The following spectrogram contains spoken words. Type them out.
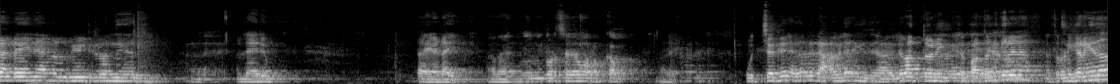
കണ്ടു ഞങ്ങൾ വീട്ടിൽ വന്ന് കയറി. എല്ലാരും ടയർഡായി അതെ ഇനി കുറച്ചേരം ഉറക്കം. അതെ. ഉച്ചയ്ക്ക് അതല്ല രാവിലെ ഇറങ്ങിയത്? രാവിലെ പത്ത് മണിക്ക് പത്ത് എത്ര മണിക്ക് ഇറങ്ങിയതാ?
